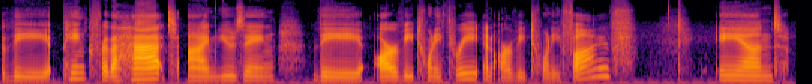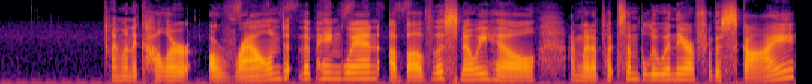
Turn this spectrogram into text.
the pink for the hat, I'm using the RV23 and RV25. And I'm going to color around the penguin above the snowy hill. I'm going to put some blue in there for the sky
